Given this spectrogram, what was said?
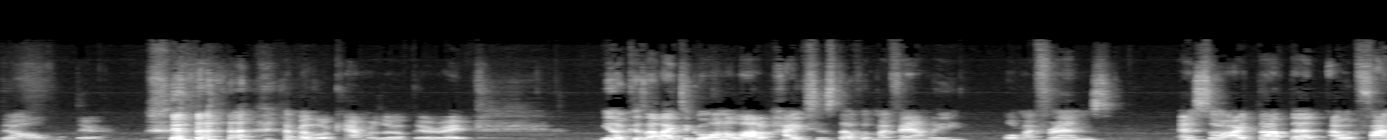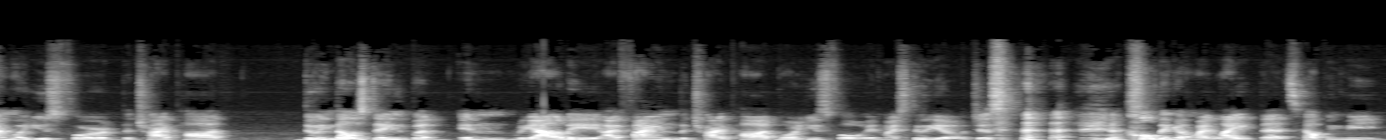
They're all up there. have my little cameras are up there, right? You know, because I like to go on a lot of hikes and stuff with my family or my friends. And so I thought that I would find more use for the tripod doing those things, but in reality, I find the tripod more useful in my studio, just holding up my light that's helping me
